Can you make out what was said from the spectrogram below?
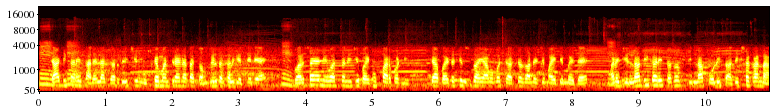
त्या ठिकाणी झालेल्या गर्दीची मुख्यमंत्र्यांनी आता गंभीर दखल घेतलेली आहे. वर्षा या निवासस्थानी जी बैठक पार पडली त्या बैठकीत सुद्धा याबाबत चर्चा झाल्याची माहिती मिळते. आणि जिल्हाधिकारी तसंच जिल्हा पोलीस अधीक्षकांना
